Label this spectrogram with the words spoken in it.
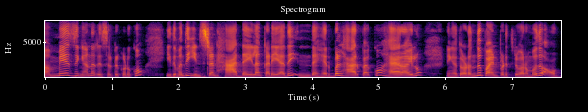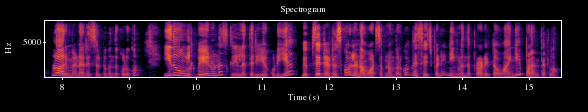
அமேசிங்கான ரிசல்ட் கொடுக்கும் இது வந்து இன்ஸ்டன்ட் ஹேர் டைலாம் கிடையாது. இந்த ஹெர்பல் ஹேர் பேக்கும், ஹேர் ஆயிலும் நீங்கள் தொடர்ந்து பயன்படுத்திட்டு வரும்போது, அவ்வளோ அருமையான ரிசல்ட் வந்து கொடுக்கும் இது உங்களுக்கு வேணும்னா ஸ்க்ரீனில் தெரியக்கூடிய வெப்சைட் அட்ரஸ்க்கோ இல்லைனா வாட்ஸ்அப் நம்பருக்கோ மெசேஜ் பண்ணி நீங்களும் இந்த ப்ராடக்ட்டை வாங்கி பலன் பெறலாம்.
